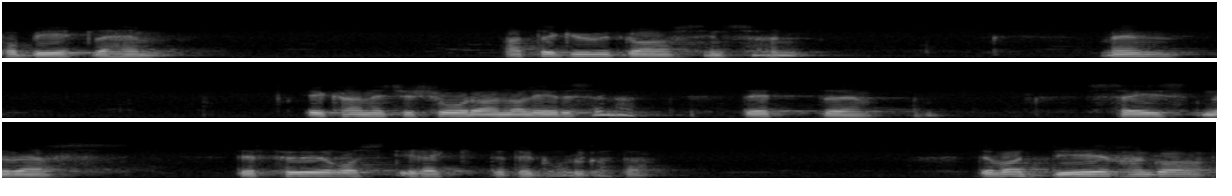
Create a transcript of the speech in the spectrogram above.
på Betlehem, at Gud gav sin sønn. Men jeg kan ikke se det annerledes enn at dette 16. vers det fører oss direkte til Golgata. Det var der han gav.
